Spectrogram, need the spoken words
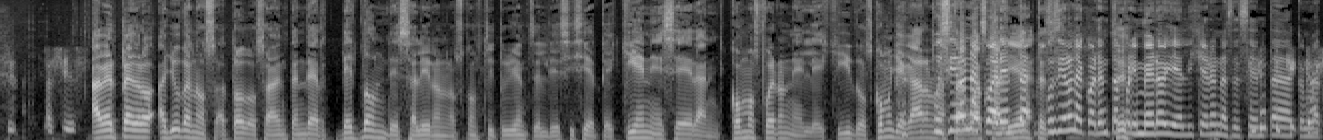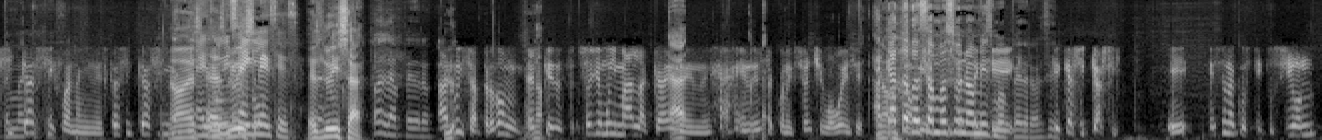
Sí, así es. A ver, Pedro, ayúdanos a todos a entender de dónde salieron los constituyentes del 17, quiénes eran, cómo fueron elegidos, cómo llegaron Pusieron hasta a 40, Aguascalientes. pusieron a 40 Sí. primero y eligieron a 60 Fíjate que con casi, matemáticas. casi, Juana Inés, casi, casi. No, es, Es es Luisa Luis- Iglesias. Es Luisa. Hola, Pedro. Ah, Luisa, perdón, es No. que se oye muy mal acá Ah. en, en esta conexión chihuahuense. Acá No. todos mira, somos uno mismo, que- Pedro. sí. Que casi, casi. Eh, es una constitución,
